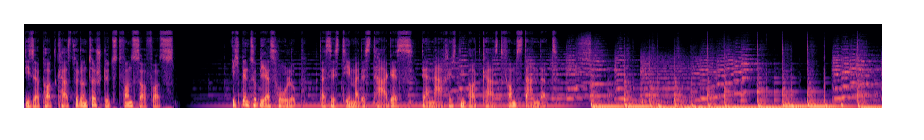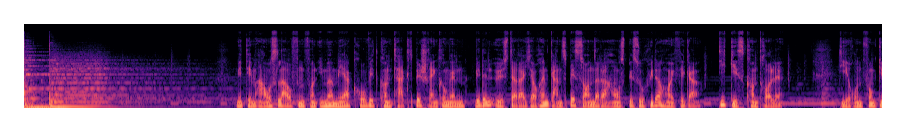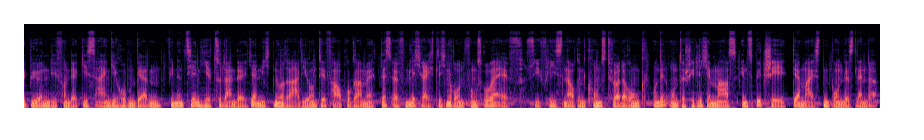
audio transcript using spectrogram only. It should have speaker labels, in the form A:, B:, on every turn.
A: Dieser Podcast wird unterstützt von Sophos. Ich bin Tobias Holub. Das ist Thema des Tages, der Nachrichtenpodcast vom Standard. Mit dem Auslaufen von immer mehr Covid-Kontaktbeschränkungen wird in Österreich auch ein ganz besonderer Hausbesuch wieder häufiger, die GIS-Kontrolle. Die Rundfunkgebühren, die von der GIS eingehoben werden, finanzieren hierzulande ja nicht nur Radio- und TV-Programme des öffentlich-rechtlichen Rundfunks ORF. Sie fließen auch in Kunstförderung und in unterschiedlichem Maß ins Budget der meisten Bundesländer.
